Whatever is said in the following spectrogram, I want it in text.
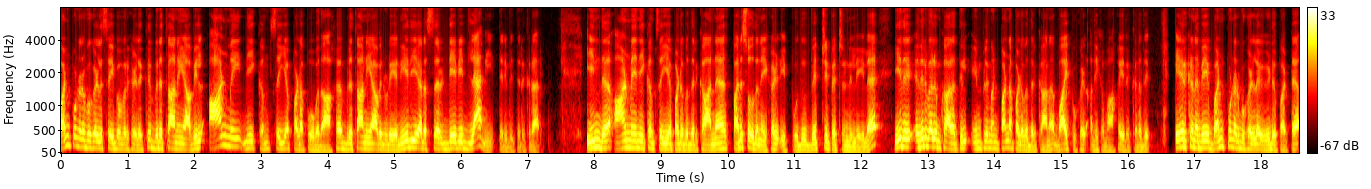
வன்புணர்வுகள் செய்பவர்களுக்கு பிரித்தானியாவில் ஆண்மை நீக்கம் செய்யப்பட போவதாக பிரித்தானியாவினுடைய நீதியரசர் டேவிட் லாமி தெரிவித்திருக்கிறார். இந்த ஆண்மை நீக்கம் செய்யப்படுவதற்கான பரிசோதனைகள் இப்போது வெற்றி பெற்ற நிலையில இது எதிர்வரும் காலத்தில் இம்ப்ளிமெண்ட் பண்ணப்படுவதற்கான வாய்ப்புகள் அதிகமாக இருக்கிறது. ஏற்கனவே வன்புணர்வுகளில் ஈடுபட்ட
